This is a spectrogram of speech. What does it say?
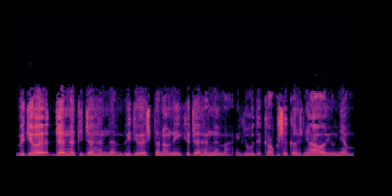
vidio je džennet i džehennem, vidio je stanovnike džehennema i ljude kako se kažnjavaju u njemu.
